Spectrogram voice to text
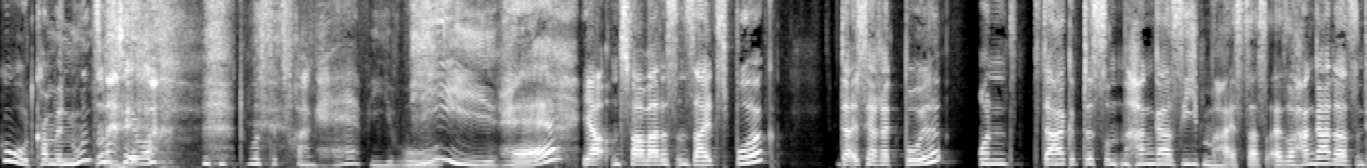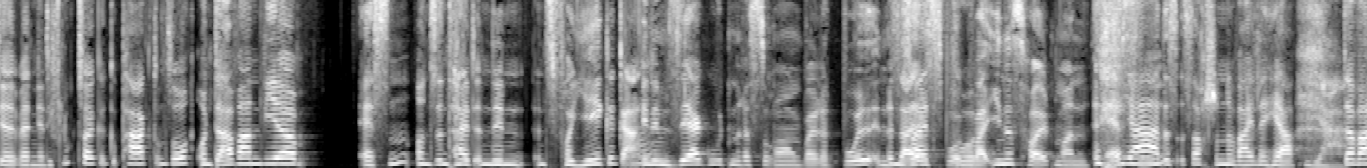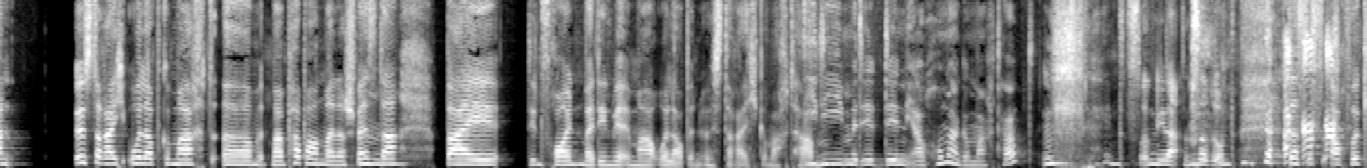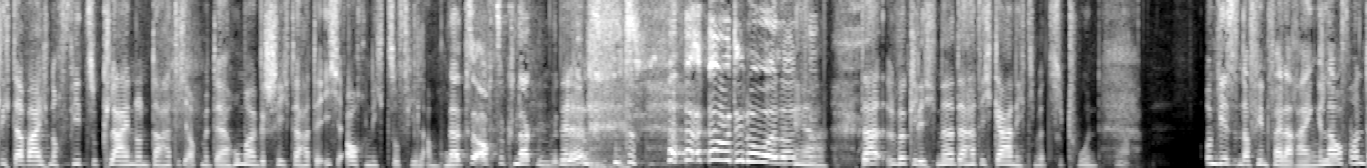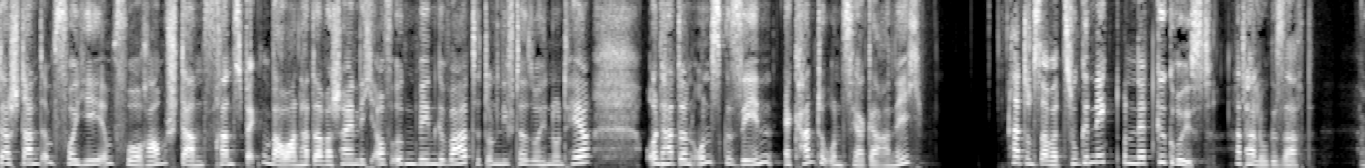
Gut, kommen wir nun zum Thema. Du musst jetzt fragen, hä, wie, wo? Wie? Hä? Ja, und zwar war das in Salzburg. Da ist ja Red Bull und da gibt es so ein Hangar 7 heißt das. Also Hangar, da sind ja, werden ja die Flugzeuge geparkt und so. Und da waren wir essen und sind halt in den, ins Foyer gegangen. In dem sehr guten Restaurant bei Red Bull in, In Salzburg, Salzburg. war Ines Holtmann essen. Ja, das ist auch schon eine Weile her. ja. Da waren Österreich Urlaub gemacht äh, mit meinem Papa und meiner Schwester Mhm. bei den Freunden, bei denen wir immer Urlaub in Österreich gemacht haben. die, die mit denen ihr auch Hummer gemacht habt. Das ist dann wieder andere. Und das ist auch wirklich, da war ich noch viel zu klein und da hatte ich auch mit der Hummergeschichte, hatte ich auch nicht so viel am Hut. Dazu auch zu knacken mit, ne? mit den Hummern. Ja, da wirklich, ne, da hatte ich gar nichts mit zu tun. Ja. Und wir sind auf jeden Fall da reingelaufen und da stand im Foyer, im Vorraum, stand Franz Beckenbauer und hat da wahrscheinlich auf irgendwen gewartet und lief da so hin und her und hat dann uns gesehen. Er kannte uns ja gar nicht, hat uns aber zugenickt und nett gegrüßt, hat Hallo gesagt.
